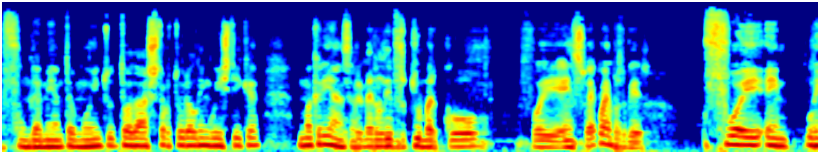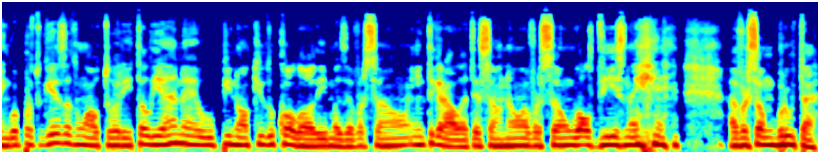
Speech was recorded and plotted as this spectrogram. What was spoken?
fundamenta muito toda a estrutura linguística de uma O criança. primeiro livro que o marcou foi em sueco ou em português? Foi em língua portuguesa de um autor italiano, é o Pinóquio do Collodi, mas a versão integral, atenção, não a versão Walt Disney, a versão bruta,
